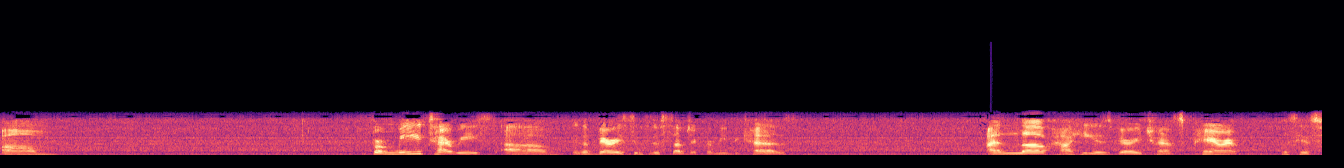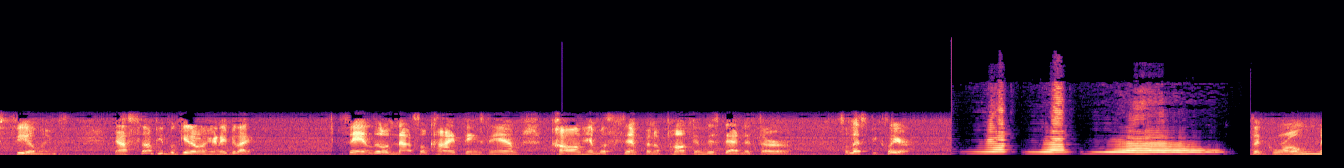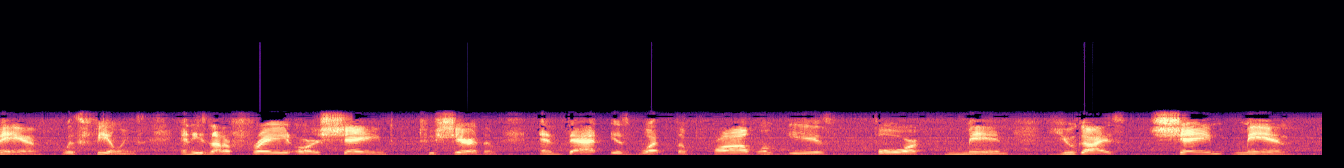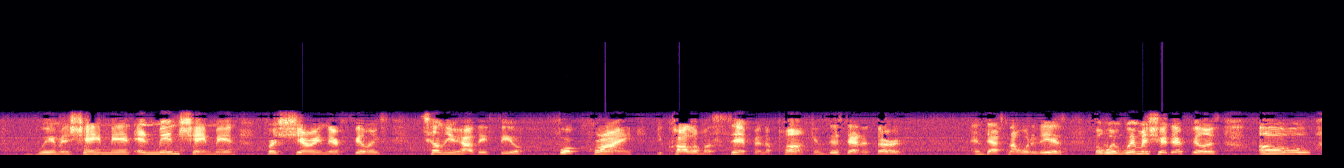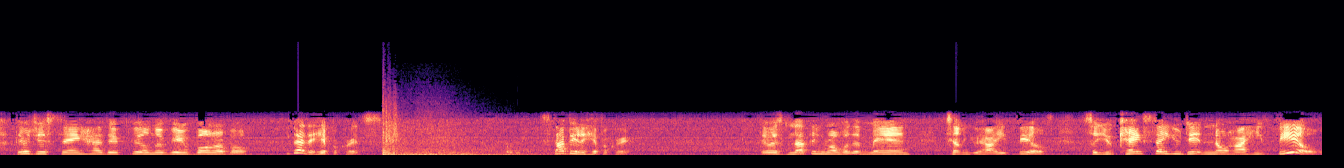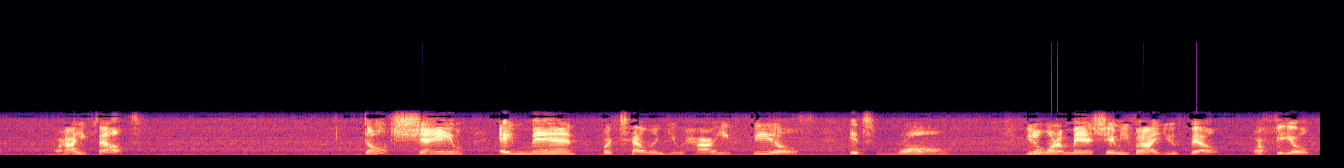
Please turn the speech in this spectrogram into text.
Um, for me, Tyrese um, is a very sensitive subject for me because I love how he is very transparent with his feelings. Now, some people get on here and they be like saying little not so kind things to him, calling him a simp and a punk and this, that, and the third. So let's be clear. The grown man with feelings, and he's not afraid or ashamed to share them. And that is what the problem is for men. You guys shame men Women shame men and men shame men for sharing their feelings, telling you how they feel, for crying. You call them a simp and a punk and this, that, and third. And that's not what it is. But when women share their feelings, oh, they're just saying how they feel and they're being vulnerable. You guys are hypocrites. Stop being a hypocrite. There is nothing wrong with a man telling you how he feels. So you can't say you didn't know how he feels or how he felt. Don't shame a man for telling you how he feels. It's wrong. You don't want a man shame you for how you felt or feel.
